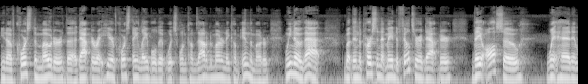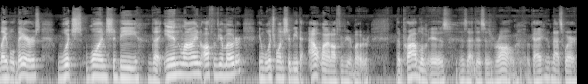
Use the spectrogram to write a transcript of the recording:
You know, of course the motor, the adapter right here, of course they labeled it which one comes out of the motor and they come in the motor. We know that. But then the person that made the filter adapter, they also went ahead and labeled theirs which one should be the in line off of your motor and which one should be the outline off of your motor. The problem is, is that this is wrong, okay? And that's where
